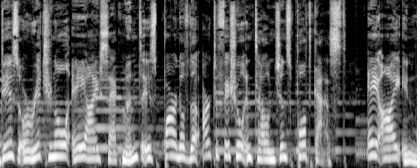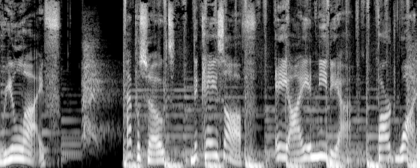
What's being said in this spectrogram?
This original AI segment is part of the Artificial Intelligence podcast, AI in Real Life. Episode The Case of AI in Media, Part 1.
